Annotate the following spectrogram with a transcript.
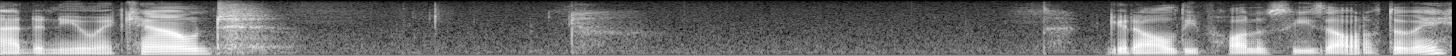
Add a new account. Get all the policies out of the way.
